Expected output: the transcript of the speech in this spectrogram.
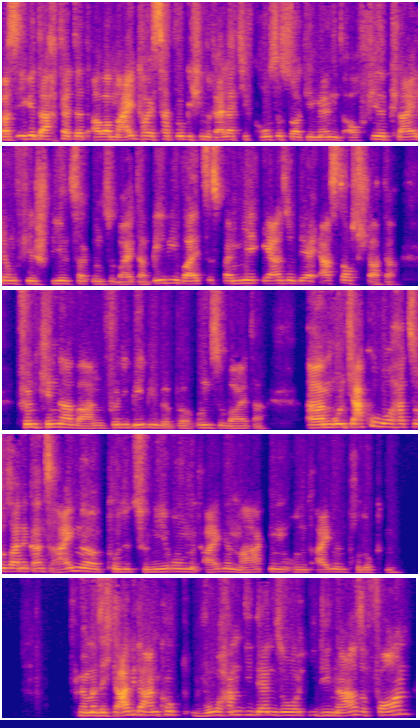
was ihr gedacht hättet. Aber MyToys hat wirklich ein relativ großes Sortiment, auch viel Kleidung, viel Spielzeug und so weiter. Babywalz ist bei mir eher so der Erstausstatter für einen Kinderwagen, für die Babywippe und so weiter. Ähm, und Jaco hat so seine ganz eigene Positionierung mit eigenen Marken und eigenen Produkten. Wenn man sich da wieder anguckt, wo haben die denn so die Nase vorn?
